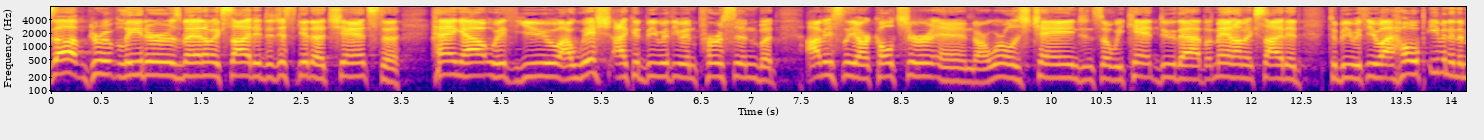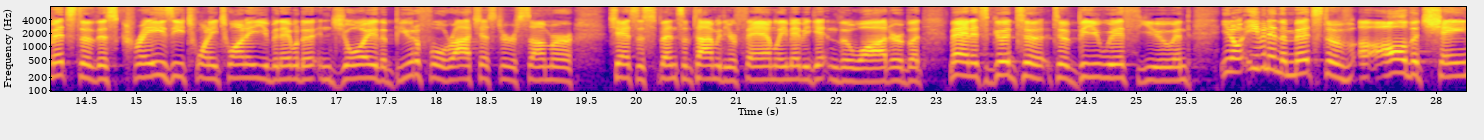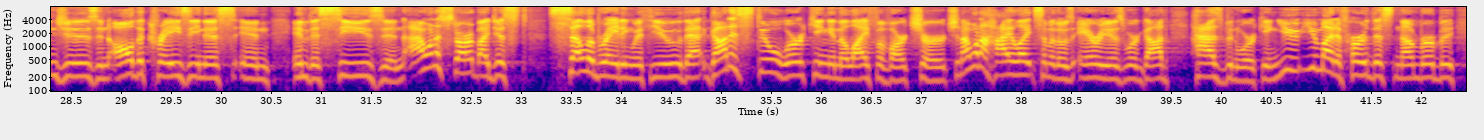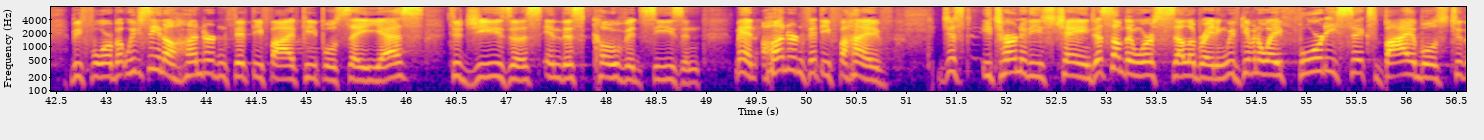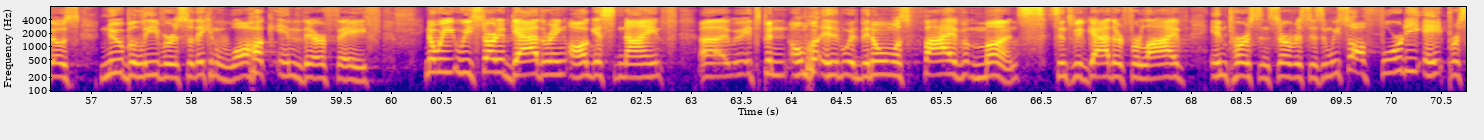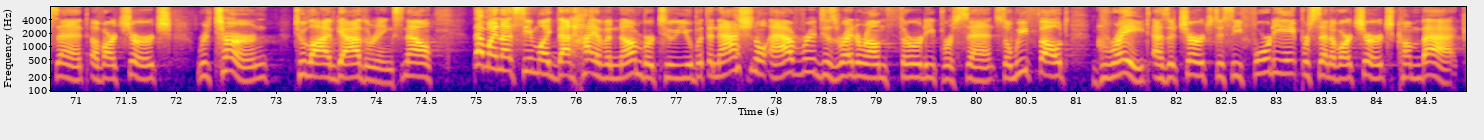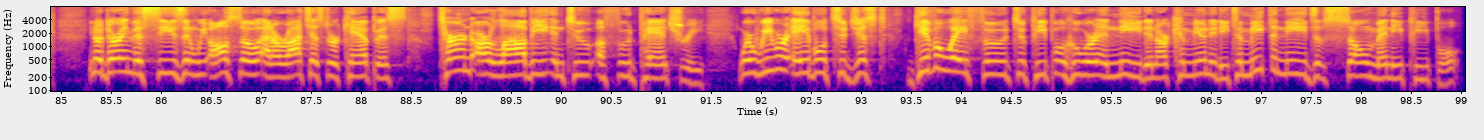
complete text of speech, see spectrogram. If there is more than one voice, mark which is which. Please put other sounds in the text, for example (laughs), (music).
Speaker 1: is up, group leaders? Man, I'm excited to just get a chance to hang out with you. I wish I could be with you in person, but obviously our culture and our world has changed, and so we can't do that. But man, I'm excited to be with you. I hope, even in the midst of this crazy 2020, you've been able to enjoy the beautiful Rochester summer, chance to spend some time with your family, maybe get in the water. But man, it's good to, to be with you. And, you know, even in the midst of uh, all the changes and all the craziness in, in this season, I want to start by just celebrating with you that God is still working in the life of our church. And I want to highlight some of those areas where God has been working. You, you might have heard this number be, before, but we've seen 155 people say yes to Jesus in this COVID season. Man, 155 just eternity's change. That's something worth celebrating. We've given away 46 Bibles to those new believers so they can walk in their faith. You know, we, we started gathering August 9th. Uh, it's been almost, it would been almost five months since we've gathered for live in person services, and we saw 48% of our church return to live gatherings. Now, that might not seem like that high of a number to you, but the national average is right around 30%. So we felt great as a church to see 48% of our church come back. You know, during this season, we also at our Rochester campus turned our lobby into a food pantry where we were able to just give away food to people who were in need in our community to meet the needs of so many people.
